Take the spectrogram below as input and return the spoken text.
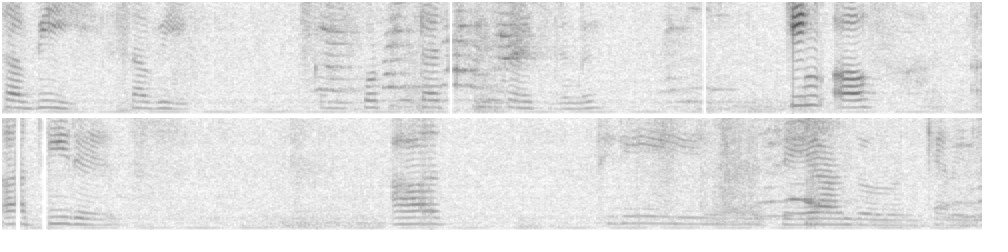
സബി സബി കഴിച്ചിട്ടുണ്ട് കിങ് ഓഫ് അതിരസ് ആതിരി ചെയ്യാൻ തോന്നുന്നു എനിക്കറിയില്ല.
